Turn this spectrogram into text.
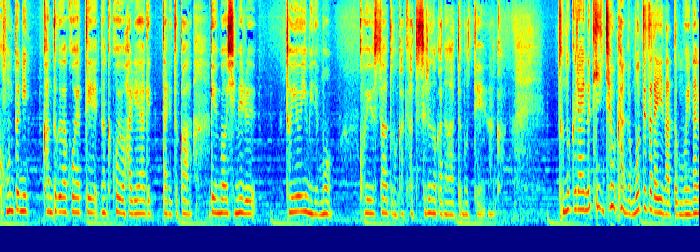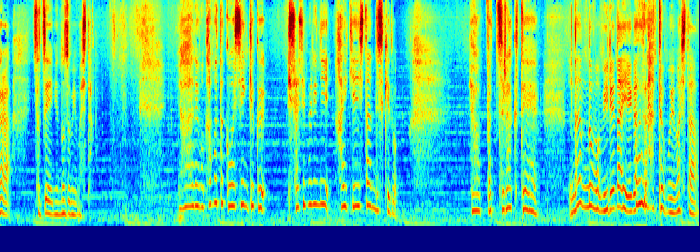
本当に監督がこうやってなんか声を張り上げたりとか現場を締めるという意味でもこういうスタートのかけ方するのかなって思ってなんかそのくらいの緊張感が持ってたらいいなと思いながら撮影に臨みました。いやーでも蒲田行進曲久しぶりに拝見したんですけどやっぱ辛くて何度も見れない映画だなって思いました。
